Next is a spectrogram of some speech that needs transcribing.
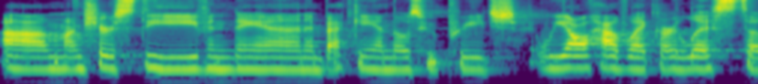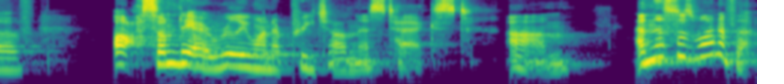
Um, I'm sure Steve and Dan and Becky and those who preach, we all have like our lists of, oh, someday I really want to preach on this text. Um, and this was one of them.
